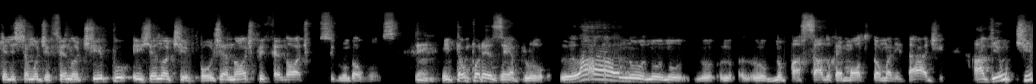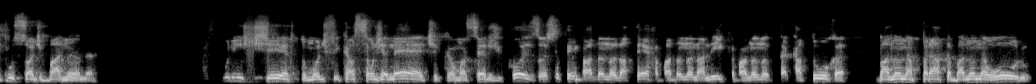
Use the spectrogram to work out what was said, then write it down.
que eles chamam de fenotipo e genotipo, ou genótipo e fenótipo, segundo alguns. Sim. Então, por exemplo, lá no, no, no, no, passado remoto da humanidade, havia um tipo só de banana. Por enxerto, modificação genética, uma série de coisas, hoje você tem banana da terra, banana nanica, banana caturra, banana prata, banana ouro.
